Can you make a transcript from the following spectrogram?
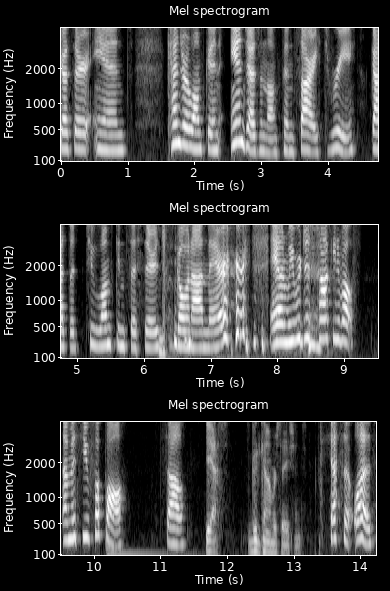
Gussert and Kendra Lumpkin and Jasmine Lumpkin. Sorry, three. Got the two Lumpkin sisters going on there. and we were just talking about MSU football. So, Yes, good conversations. yes, it was.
